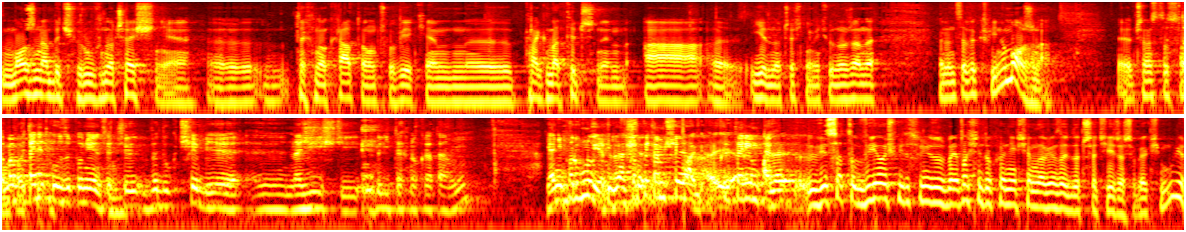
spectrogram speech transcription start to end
można być równocześnie e, technokratą, człowiekiem pragmatycznym, a jednocześnie mieć unurzone ręce we krwi? No można. Często są To mam takie- pytanie tylko uzupełniające. Czy według Ciebie naziści byli technokratami? Ja nie porównuję teraz, tylko pytam się tak, o kryterium ale techno- wiesz co, to wyjąłeś mi dosłownie bo ja właśnie dokładnie chciałem nawiązać do III Rzeszy, bo jak się mówi o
